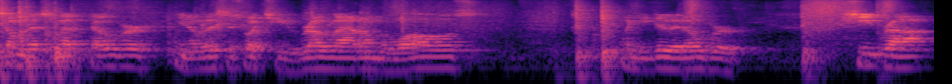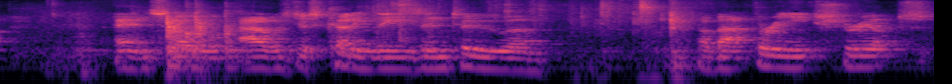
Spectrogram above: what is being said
some of this left over. You know, this is what you roll out on the walls when you do it over sheetrock. And so I was just cutting these into um, about three inch strips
